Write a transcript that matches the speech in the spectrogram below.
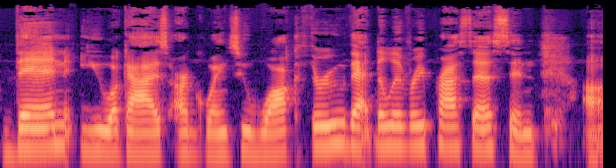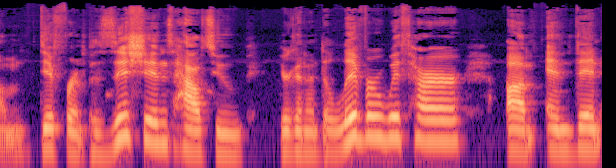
Then you guys are going to walk through that delivery process and um, different positions, how to you're going to deliver with her. Um, and then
